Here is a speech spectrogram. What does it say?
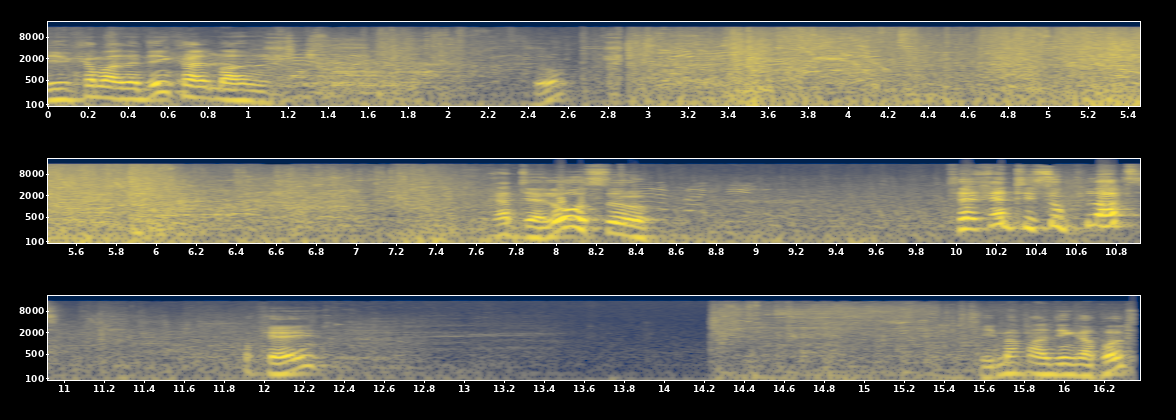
Wie kann man den kalt machen? So. Rennt der los, so? Der rennt dich so platt. Okay. Wie macht man den kaputt?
